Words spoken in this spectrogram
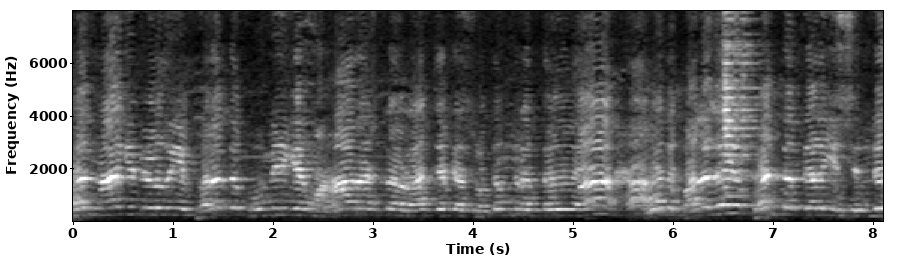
ಹೊನ್ನಾಗಿ ಬೀಳುದು ಈ ಭರತ ರಾಜ್ಯಕ್ಕೆ ಸ್ವತಂತ್ರ ತರುವ ಒಂದು ಬಲಗೈ ಬಂಟ ಅಂತೇಳಿ ಈ ಶಿಂದೆ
